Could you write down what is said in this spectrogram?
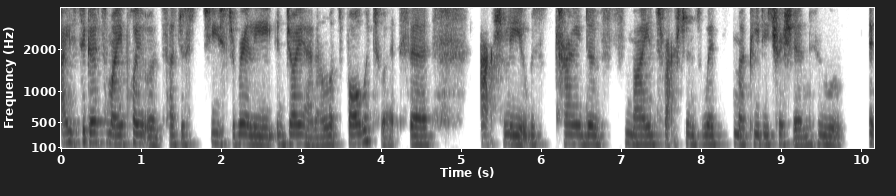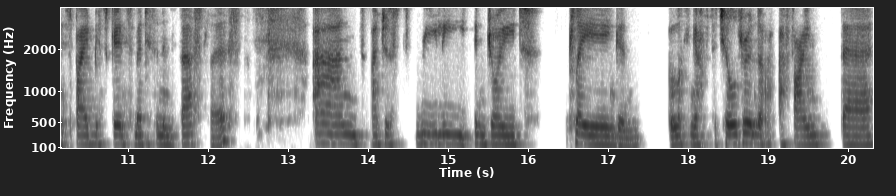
I used to go to my appointments, I just used to really enjoy it and I looked forward to it. So actually, it was kind of my interactions with my pediatrician who inspired me to go into medicine in the first place. And I just really enjoyed playing and looking after children. I find their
